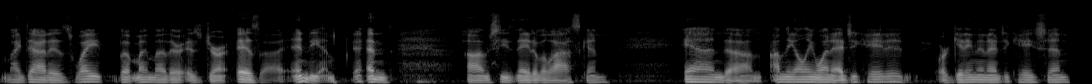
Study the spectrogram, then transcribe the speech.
my dad is white, but my mother is is uh, Indian, and um, she's Native Alaskan. And um, I'm the only one educated or getting an education,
